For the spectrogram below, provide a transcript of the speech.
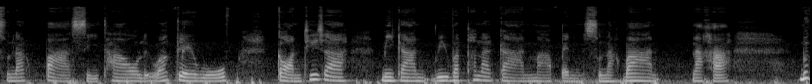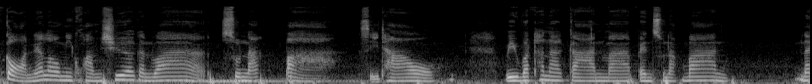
สุนัขป่าสีเทาหรือว่าเกรวูฟก่อนที่จะมีการวิวัฒนาการมาเป็นสุนัขบ้าน นะคะ เมื่อก่อนเนี่ยเรามีความเชื่อกันว่าสุนัขป่าสีเทาวิวัฒนาการมาเป็นสุนัขบ้านใน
